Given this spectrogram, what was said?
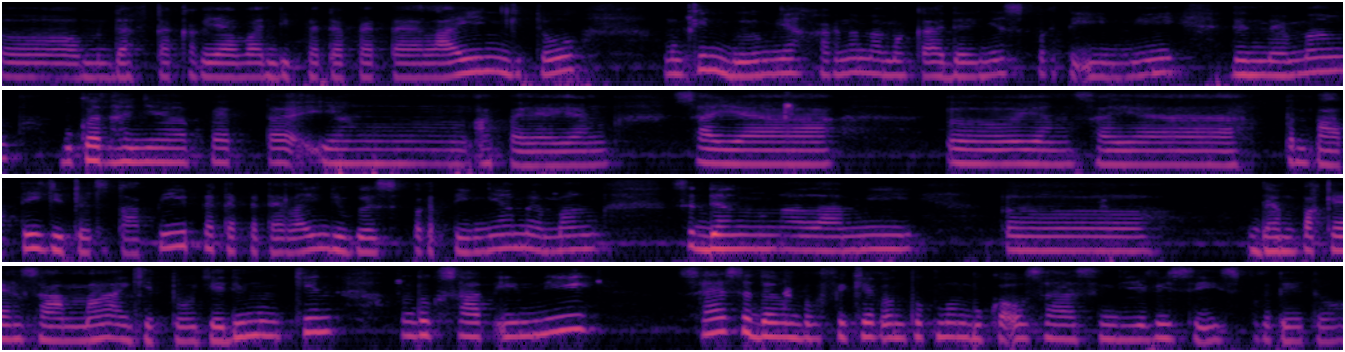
uh, mendaftar karyawan di PT-PT lain gitu, mungkin belum ya karena memang keadaannya seperti ini. Dan memang bukan hanya PT yang apa ya yang saya uh, yang saya tempati gitu tetapi PT-PT lain juga sepertinya memang sedang mengalami uh, dampak yang sama gitu. Jadi mungkin untuk saat ini saya sedang berpikir untuk membuka usaha sendiri sih seperti itu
